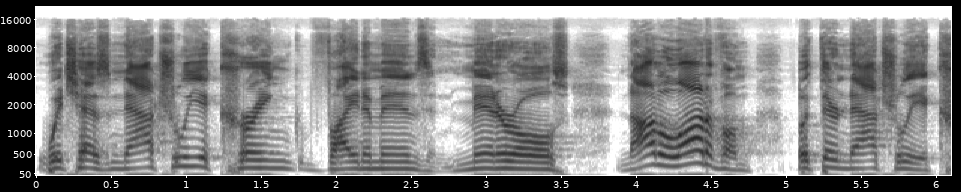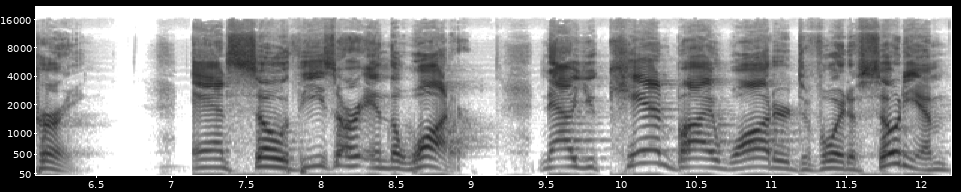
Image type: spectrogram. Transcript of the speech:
which has naturally occurring vitamins and minerals. Not a lot of them, but they're naturally occurring. And so these are in the water. Now you can buy water devoid of sodium,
